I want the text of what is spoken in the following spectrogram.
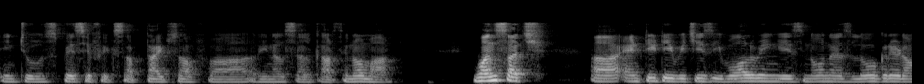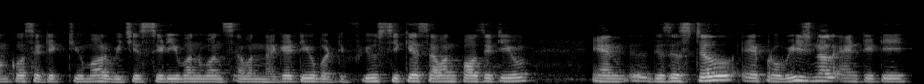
into specific subtypes of uh, renal cell carcinoma. One such uh, entity which is evolving is known as low-grade oncocytic tumor, which is CD117 negative but diffuse CK7 positive. And this is still a provisional entity,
